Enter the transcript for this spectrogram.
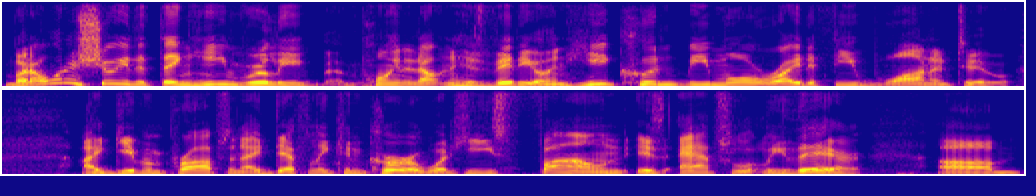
But I want to show you the thing he really pointed out in his video, and he couldn't be more right if he wanted to. I give him props, and I definitely concur. What he's found is absolutely there. Um,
